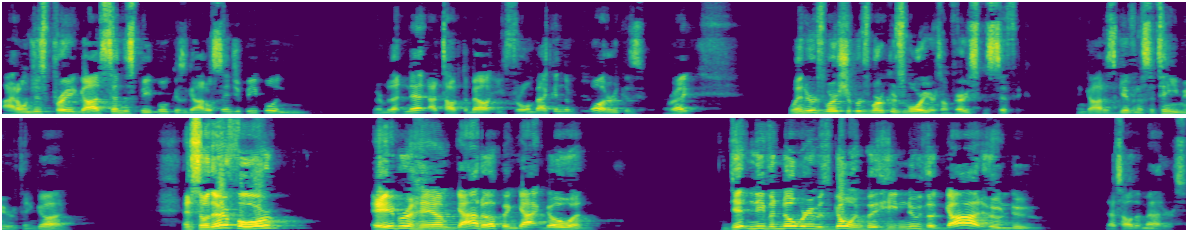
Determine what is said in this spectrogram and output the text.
I don't just pray God send us people because God will send you people. And remember that net I talked about? You throw them back in the water because all right. Winners, worshipers, workers, warriors. I'm very specific. And God has given us a team here, thank God. And so therefore, Abraham got up and got going. Didn't even know where he was going, but he knew the God who knew. That's all that matters.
